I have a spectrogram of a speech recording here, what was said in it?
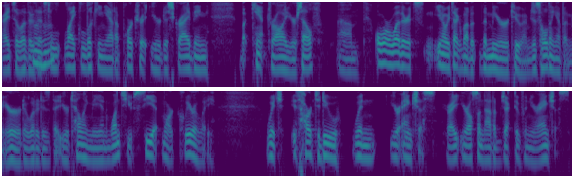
right? So whether that's l- like looking at a portrait you're describing but can't draw yourself, um, or whether it's, you know, we talk about the mirror too. I'm just holding up a mirror to what it is that you're telling me. And once you see it more clearly, which is hard to do when you're anxious, right? You're also not objective when you're anxious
